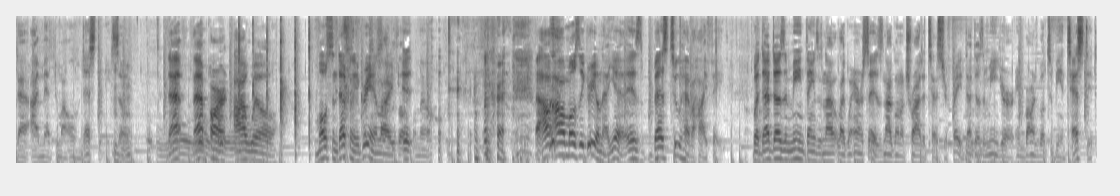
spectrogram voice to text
that I met through my own destiny. So that that part I will most and definitely agree in like it, I'll, I'll mostly agree on that. Yeah, it's best to have a high faith. But that doesn't mean things is not like what Aaron says, it's not gonna try to test your faith. That doesn't mean you're invulnerable to being tested.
